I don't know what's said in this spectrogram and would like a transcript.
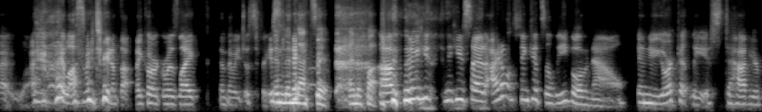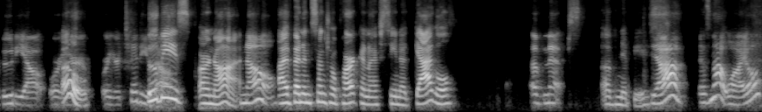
I, I, lost my train of thought. My coworker was like, and then we just freeze. And then that's it. And if um, he, he said, I don't think it's illegal now in New York, at least, to have your booty out or oh, your or your titties. Boobies out. are not. No, I've been in Central Park and I've seen a gaggle of nips of nippies. Yeah, isn't that wild?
